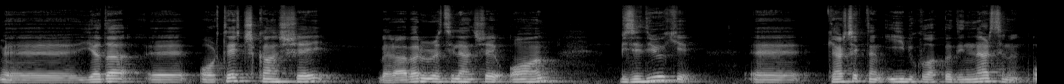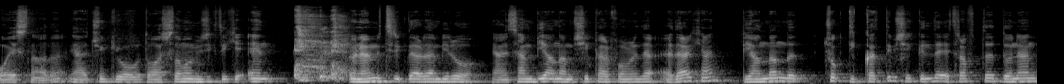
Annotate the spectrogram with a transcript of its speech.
Ee, ya da e, ortaya çıkan şey beraber üretilen şey o an bize diyor ki e, gerçekten iyi bir kulakla dinlersen o esnada yani çünkü o doğaçlama müzikteki en önemli triklerden biri o. Yani sen bir yandan bir şey perform eder- ederken bir yandan da çok dikkatli bir şekilde etrafta dönen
